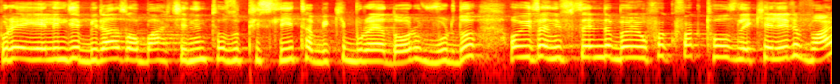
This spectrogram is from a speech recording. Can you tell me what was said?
Buraya gelince biraz o bahçenin tozu pisliği tabii ki buraya doğru vurdu. O yüzden üstlerinde böyle ufak ufak toz lekeleri var.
